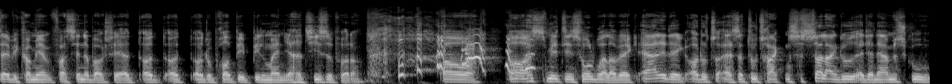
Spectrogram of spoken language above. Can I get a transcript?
da vi kom hjem fra Cinderbox, og, og, og, og du prøvede at bilde mig ind, jeg havde tisset på dig. og, og også smidt dine solbriller væk. Ærligt ikke? Og du, altså, du trak den så, så langt ud, at jeg nærmest skulle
